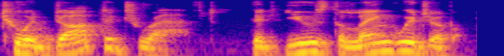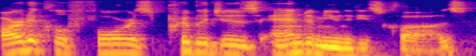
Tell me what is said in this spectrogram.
to adopt a draft that used the language of Article 4's Privileges and Immunities Clause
